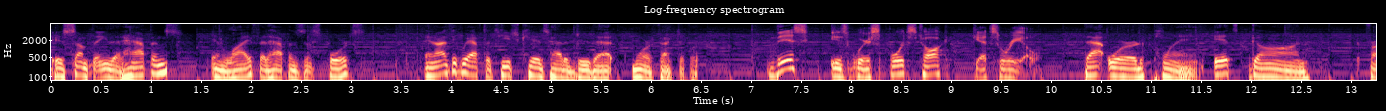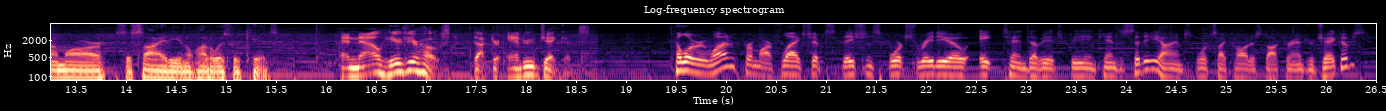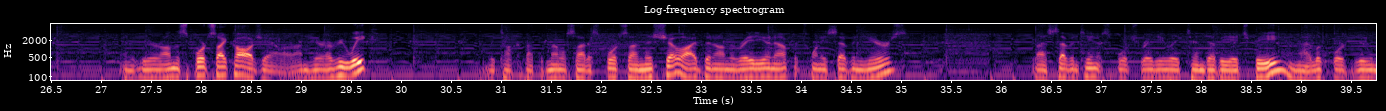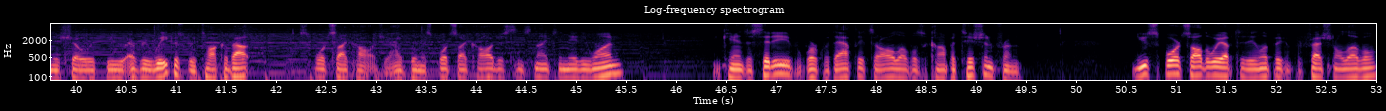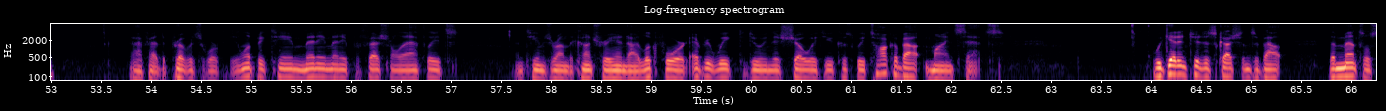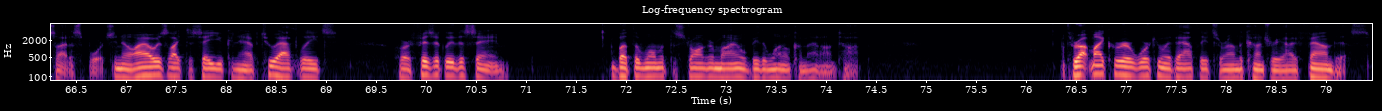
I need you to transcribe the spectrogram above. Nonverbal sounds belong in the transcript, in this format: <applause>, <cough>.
is something that happens in life, it happens in sports. And I think we have to teach kids how to do that more effectively. This is where sports talk gets real. That word playing, it's gone from our society in a lot of ways with kids. And now here's your host, Dr. Andrew Jacobs. Hello, everyone, from our flagship station, Sports Radio 810 WHB in Kansas City. I am sports psychologist Dr. Andrew Jacobs, and we're on the Sports Psychology Hour. I'm here every week. We talk about the mental side of sports on this show. I've been on the radio now for 27 years. Last 17 at Sports Radio 810 WHB, and I look forward to doing this show with you every week as we talk about sports psychology. I've been a sports psychologist since 1981 in Kansas City, work with athletes at all levels of competition from youth sports all the way up to the Olympic and professional level. I've had the privilege to work with the Olympic team, many, many professional athletes and teams around the country, and I look forward every week to doing this show with you because we talk about mindsets. We get into discussions about the mental side of sports. You know, I always like to say you can have two athletes who are physically the same, but the one with the stronger mind will be the one who'll come out on top. Throughout my career working with athletes around the country, I've found this.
